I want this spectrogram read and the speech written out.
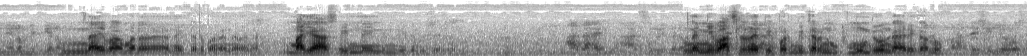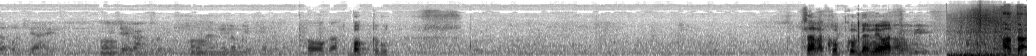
निलंबित केलं. नाही बा मला नाही कर मला नाही मला माझ्या सहीन नाही नेलं मी त्याला. आज आहे आज सगळीकडे नाही मी वाचलं नाही पेपर मी कारण मुंबईहून डायरेक्ट आलो. निलंबित हो का? बघतो मी. चला खूप खूप धन्यवाद. आता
